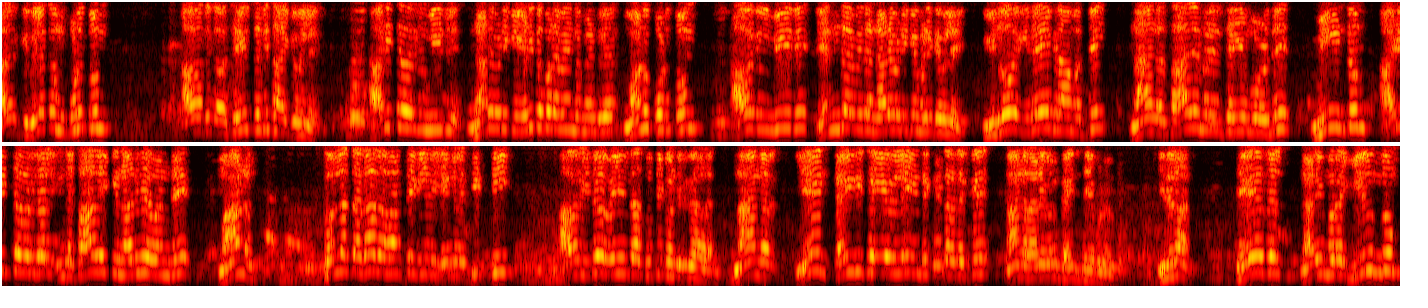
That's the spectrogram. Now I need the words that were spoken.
அதற்கு விளக்கம் கொடுத்தும் அவருக்கு செயல் சரி சாய்க்கவில்லை. அடித்தவர்கள் மீது நடவடிக்கை எடுக்கப்பட வேண்டும் என்று மனு கொடுத்தும் அவர்கள் மீது எந்தவித நடவடிக்கையும் எடுக்கவில்லை. இதோ இதே கிராமத்தில் நாங்கள் சாலை மறியல் செய்யும் பொழுது மீண்டும் அடித்தவர்கள் இந்த சாலைக்கு நடுவே வந்து மானம் சொல்லத்தகாத வார்த்தைகளை எங்களை திட்டி அவர் இதோ வெளியில் தான் சுத்தி கொண்டிருக்கிறார்கள். நாங்கள் ஏன் கைது செய்யவில்லை என்று கேட்டதற்கு நாங்கள் அனைவரும் கைது செய்யப்படவில்லை இதுதான் தேர்தல் நடைமுறை. இருந்தும்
